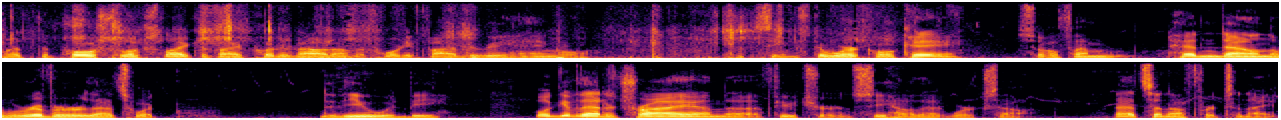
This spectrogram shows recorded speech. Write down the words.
what the post looks like if I put it out on the 45 degree angle. It seems to work okay. So if I'm heading down the river, that's what the view would be. We'll give that a try in the future and see how that works out. That's enough for tonight.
